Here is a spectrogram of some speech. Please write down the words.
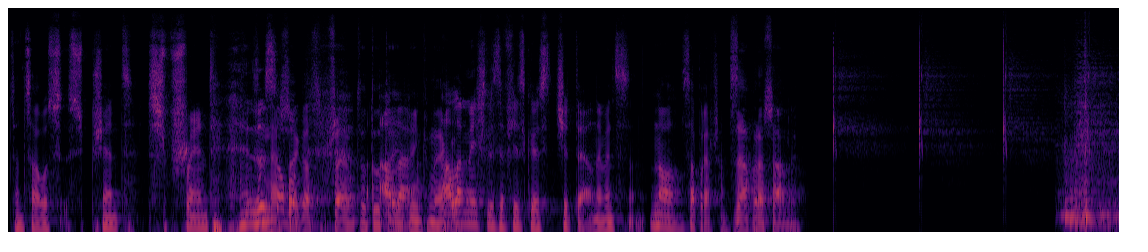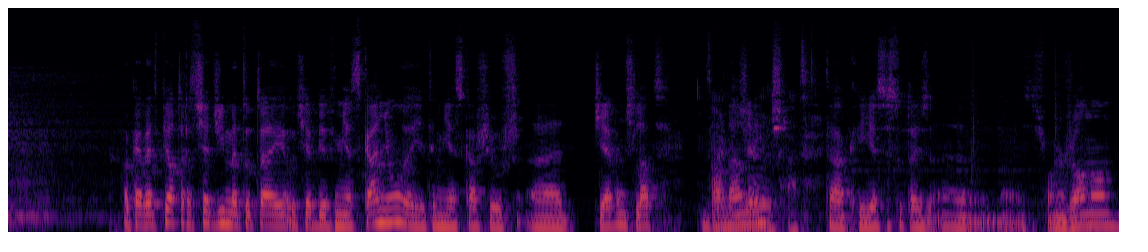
ten cały sprzęt, sprzęt ze Naszego sobą. sprzętu tutaj ale, pięknego. Ale myślę, że wszystko jest czytelne, więc no, zapraszam. Zapraszamy. Ok, więc Piotr, siedzimy tutaj u ciebie w mieszkaniu i ty mieszkasz już e, 9 lat w tak, 9 lat. Tak, i jesteś tutaj e, ze swoją żoną,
